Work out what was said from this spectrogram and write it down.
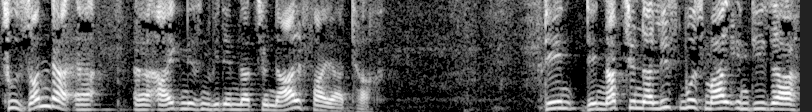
zu Sonderereignissen wie dem Nationalfeiertag den, den Nationalismus mal in dieser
